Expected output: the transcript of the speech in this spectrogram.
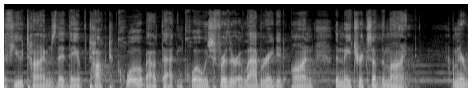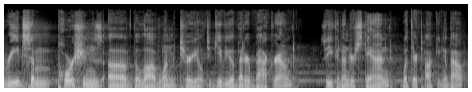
a few times that they have talked to Q'uo about that, and Q'uo has further elaborated on the matrix of the mind. I'm going to read some portions of the Law of One material to give you a better background so you can understand what they're talking about.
